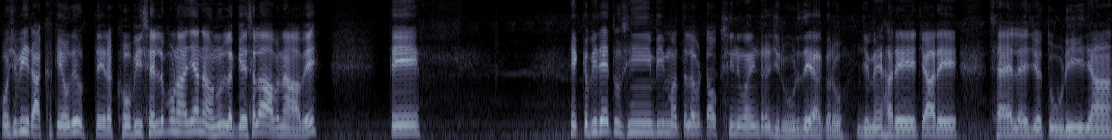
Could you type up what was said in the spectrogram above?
ਕੁਝ ਵੀ ਰੱਖ ਕੇ ਉਹਦੇ ਉੱਤੇ ਰੱਖੋ ਵੀ ਸਿੱਲ ਪੁਣਾ ਜਿਹਾ ਨਾ ਉਹਨੂੰ ਲੱਗੇ ਸਲਾਬ ਨਾ ਆਵੇ। ਤੇ ਇੱਕ ਵੀਰੇ ਤੁਸੀਂ ਵੀ ਮਤਲਬ ਟੌਕਸਿਨ ਵਾਈਂਡਰ ਜ਼ਰੂਰ ਦਿਆ ਕਰੋ। ਜਿਵੇਂ ਹਰੇ ਚਾਰੇ ਸੈਲਜ ਤੂੜੀ ਜਾਂ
